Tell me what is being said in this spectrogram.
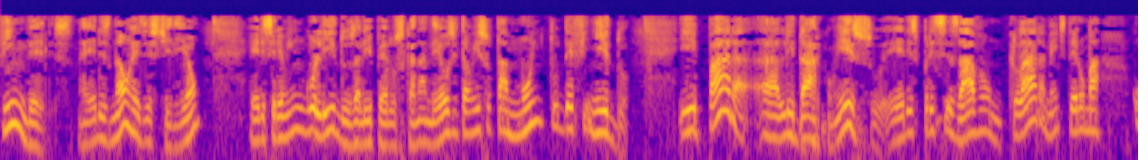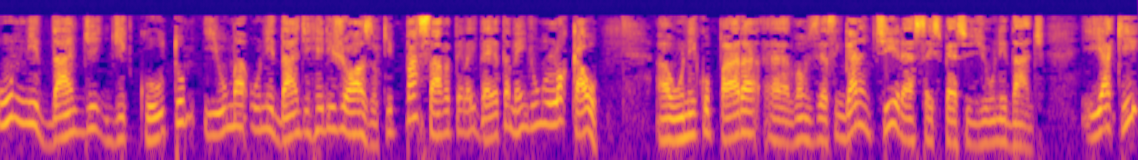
fim deles. Né? Eles não resistiriam eles seriam engolidos ali pelos cananeus, então isso está muito definido. E para uh, lidar com isso, eles precisavam claramente ter uma unidade de culto e uma unidade religiosa, o que passava pela ideia também de um local uh, único para, uh, vamos dizer assim, garantir essa espécie de unidade. E aqui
